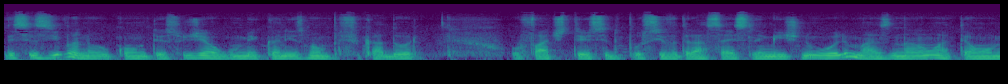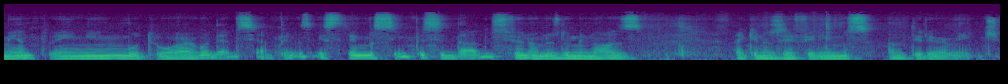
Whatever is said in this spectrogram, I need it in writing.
decisiva no contexto de algum mecanismo amplificador. O fato de ter sido possível traçar esse limite no olho, mas não até o momento em nenhum outro órgão, deve ser apenas a extrema simplicidade dos fenômenos luminosos a que nos referimos anteriormente.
